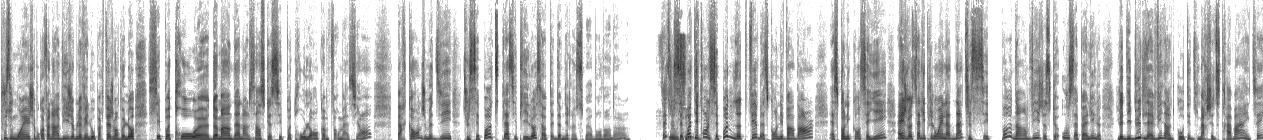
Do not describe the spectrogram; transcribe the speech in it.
plus ou moins, je sais pas quoi faire d'envie, j'aime le vélo, parfait, je m'en vais là. C'est pas trop euh, demandant dans le sens que c'est pas trop long comme formation. Par contre, je me dis, tu le sais pas, tu te places ces pieds là, ça va peut-être devenir un super bon vendeur. Tu ne sais pas, des fois, on ne sait pas, notre fibre, est-ce qu'on est vendeur, est-ce qu'on est conseiller, hey, je veux aller plus loin là-dedans, tu ne le sais pas d'envie jusqu'où ça peut aller, le, début de la vie dans le côté du marché du travail, tu sais.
